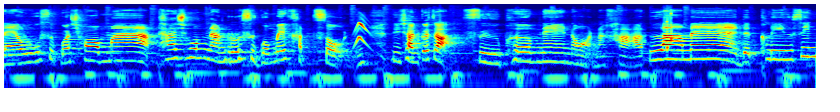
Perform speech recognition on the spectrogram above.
แล้วรู้สึกว่าชอบมาก ถ้าช่วงนั้นรู้สึกว่าไม่ขัดสน ดิฉันก็จะซื้อเพิ่มแน่นอนนะคะลาแม่ The Cleansing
